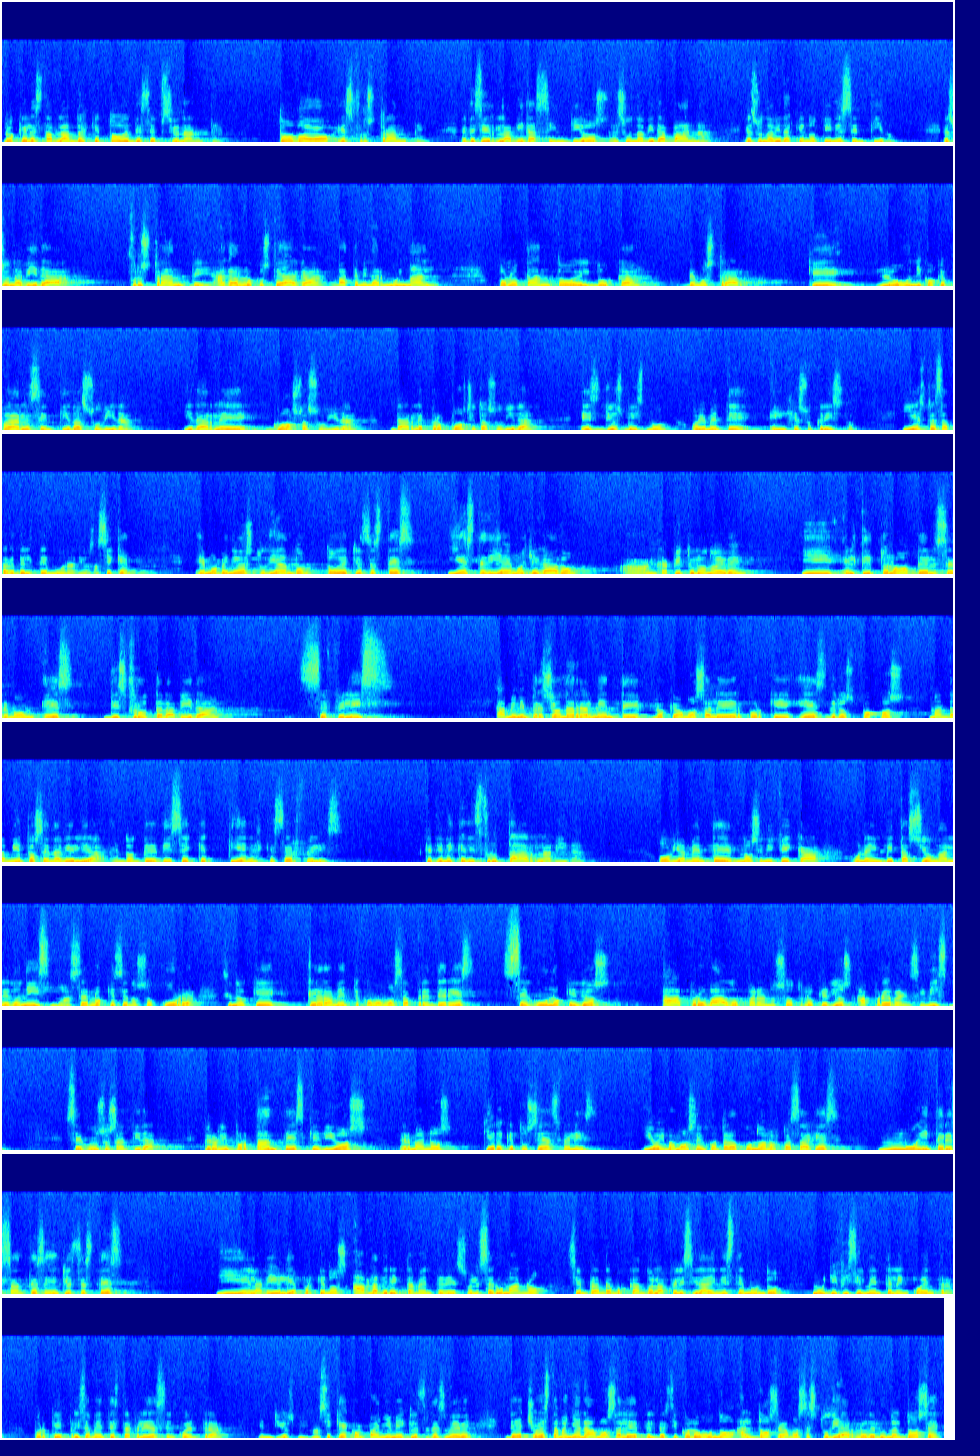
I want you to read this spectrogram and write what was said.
lo que él está hablando es que todo es decepcionante, todo es frustrante. Es decir, la vida sin Dios es una vida vana, es una vida que no tiene sentido, es una vida frustrante. Haga lo que usted haga, va a terminar muy mal. Por lo tanto, él busca demostrar que lo único que puede darle sentido a su vida y darle gozo a su vida, darle propósito a su vida, es Dios mismo, obviamente en Jesucristo. Y esto es a través del temor a Dios. Así que hemos venido estudiando todo Eclesiastés y este día hemos llegado al capítulo 9 y el título del sermón es Disfruta la vida, sé feliz. A mí me impresiona realmente lo que vamos a leer porque es de los pocos mandamientos en la Biblia en donde dice que tienes que ser feliz, que tienes que disfrutar la vida. Obviamente no significa una invitación al hedonismo, hacer lo que se nos ocurra, sino que claramente como vamos a aprender es según lo que Dios ha aprobado para nosotros, lo que Dios aprueba en sí mismo, según su santidad. Pero lo importante es que Dios, hermanos, quiere que tú seas feliz. Y hoy vamos a encontrarnos con uno de los pasajes muy interesantes en Eclesiastés y en la Biblia, porque nos habla directamente de eso. El ser humano siempre anda buscando la felicidad en este mundo, muy difícilmente la encuentra, porque precisamente esta felicidad se encuentra en Dios mismo. Así que acompáñeme Eclesiastés 9. De hecho, esta mañana vamos a leer del versículo 1 al 12, vamos a estudiarlo del 1 al 12,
